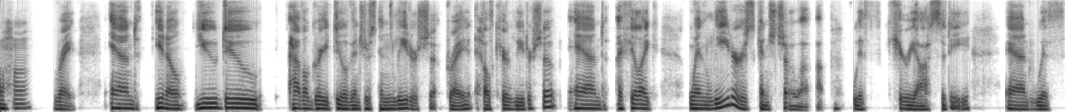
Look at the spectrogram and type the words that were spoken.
Uh-huh. Right. And, you know, you do have a great deal of interest in leadership, right? Healthcare leadership. And I feel like when leaders can show up with curiosity and with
